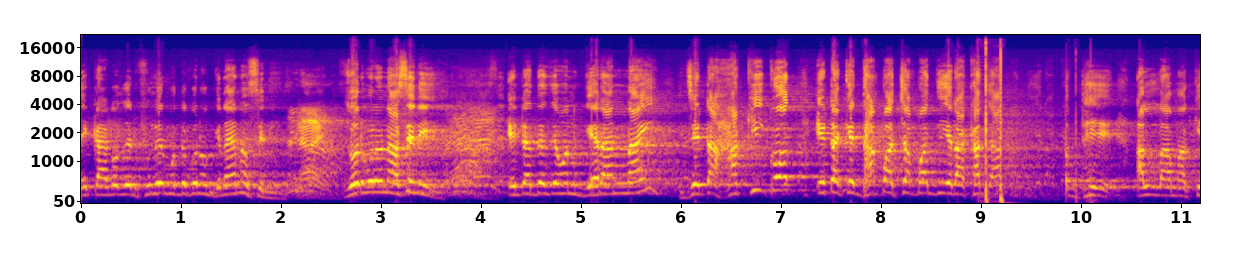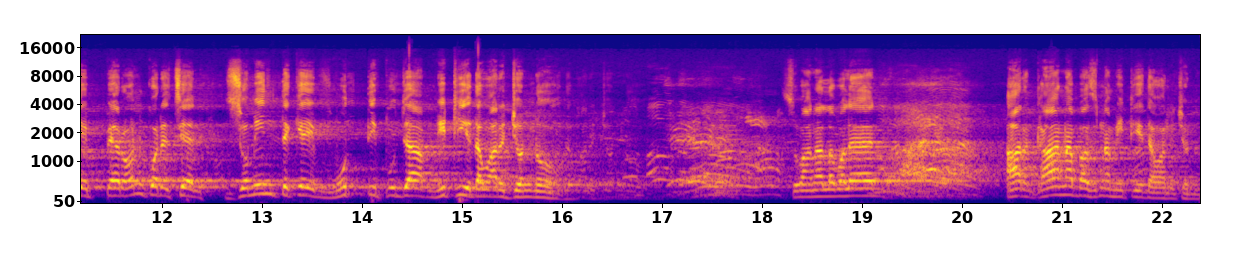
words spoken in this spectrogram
এই কাগজের ফুলের মধ্যে কোনো জ্ঞান আসেনি? জোর বলুন আসেনি? এটাতে যেমন জ্ঞান নাই যেটা হাকিকত এটাকে ধাপা চাপা দিয়ে রাখা যায় মধ্যে আল্লাহ আমাকে প্রেরণ করেছেন জমিন থেকে মূর্তি পূজা মিটিয়ে দেওয়ার জন্য। সুবান আল্লাহ বলেন আর গানা বাজনা মিটিয়ে দেওয়ার জন্য।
